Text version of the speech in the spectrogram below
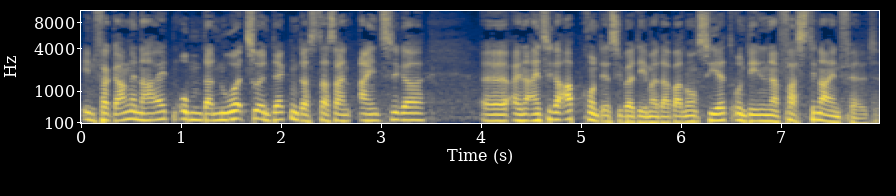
in Vergangenheiten, um dann nur zu entdecken, dass das ein einziger, äh, ein einziger Abgrund ist, über dem er da balanciert und den er fast hineinfällt.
